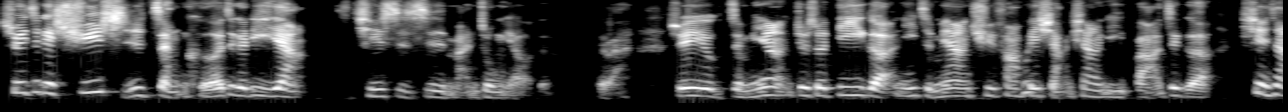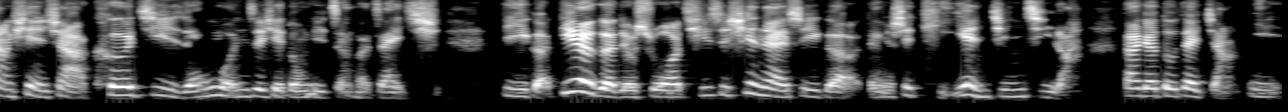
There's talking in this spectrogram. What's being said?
所以这个虚实整合这个力量其实是蛮重要的，对吧？所以怎么样？就说第一个，你怎么样去发挥想象力，把这个线上线下科技人文这些东西整合在一起。第一个，第二个就是说，其实现在是一个等于是体验经济啦，大家都在讲，你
